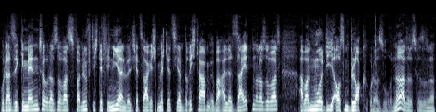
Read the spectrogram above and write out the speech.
oder Segmente oder sowas vernünftig definieren. Weil ich jetzt sage, ich möchte jetzt hier einen Bericht haben über alle Seiten oder sowas, aber nur die aus dem Blog oder so. Ne? Also das wäre so eine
